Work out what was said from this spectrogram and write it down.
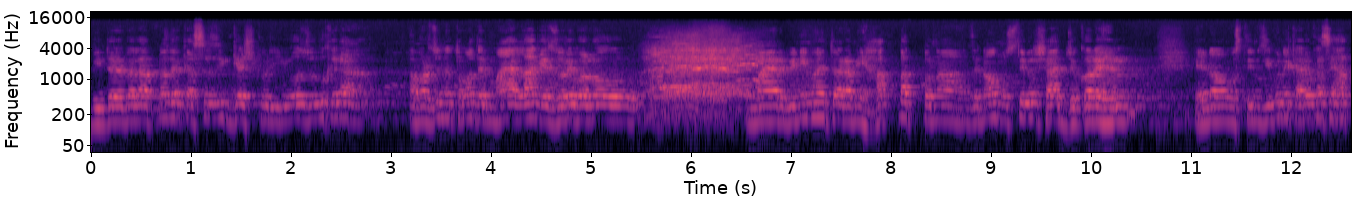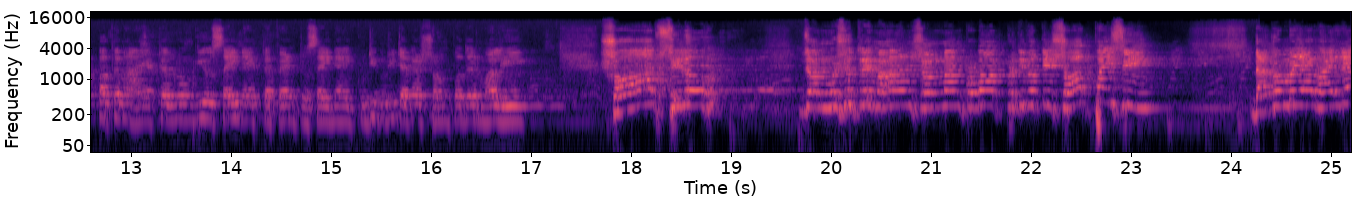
বিদায় বেলা আপনাদের কাছে জিজ্ঞেস করি, ও যুবকেরা, আমার জন্য তোমাদের মায়া লাগে, জোরে বলো। মায়ের বিনিময়ে তো আর আমি হাত পাতবো না, যে ন মুসলিমের সাহায্য করেন। এ ন মুসলিম জীবনে কারও কাছে হাত পাতে না, একটা লুঙ্গিও চাই না একটা প্যান্টও চাই না কোটি কোটি টাকার সম্পদের মালিক। সব ছিল, জন্মসূত্রে মান, সম্মান, প্রভাব, প্রতিপত্তি সব পাইছি। দাগম ভাইয়ার ভাইরা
